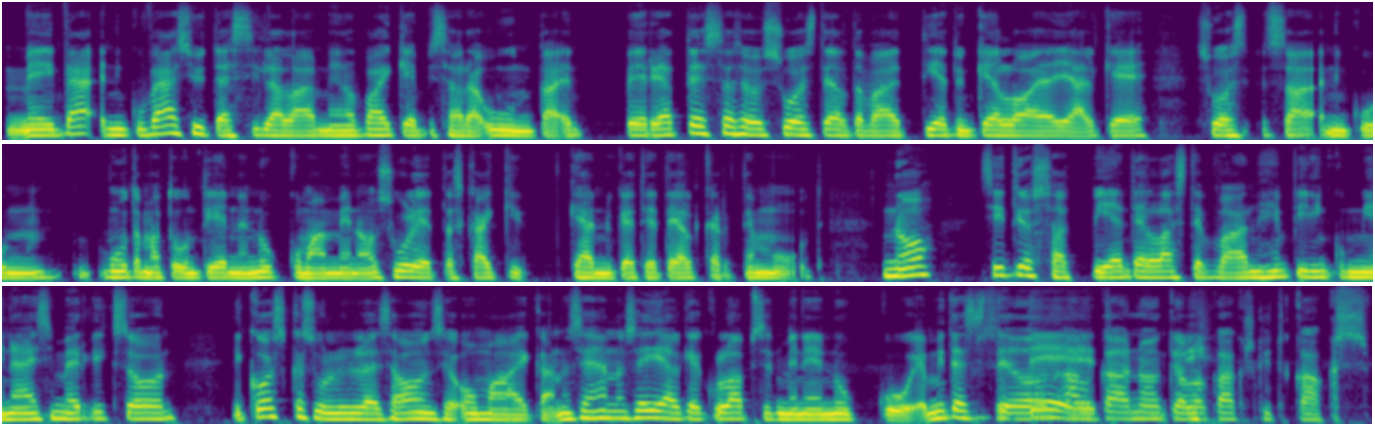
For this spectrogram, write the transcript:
me ei vä, niin kuin väsytä sillä lailla, meidän on vaikeampi saada unta. Et periaatteessa se olisi suositeltavaa, että tietyn kelloajan jälkeen suos, sa, niin kuin muutama tunti ennen nukkumaan menoa suljettaisiin kaikki kännykät ja telkkarit ja muut. No, sitten jos sä oot pienten lasten vanhempi, niin kuin minä esimerkiksi on, niin koska sulla yleensä on se oma aika? No sehän on sen jälkeen, kun lapset menee nukkuu. Ja mitä se on, teet? alkaa noin kello 22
